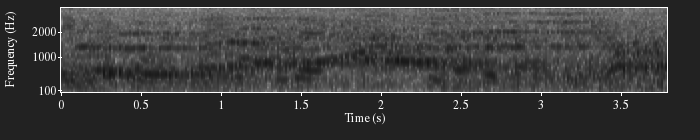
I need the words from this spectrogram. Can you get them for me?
saving the four lane. Six, 200 back.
